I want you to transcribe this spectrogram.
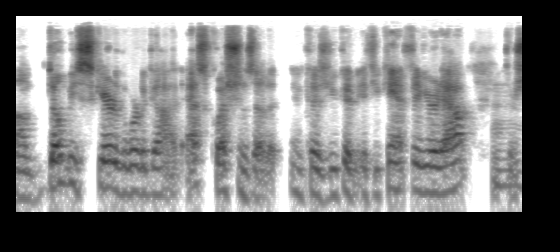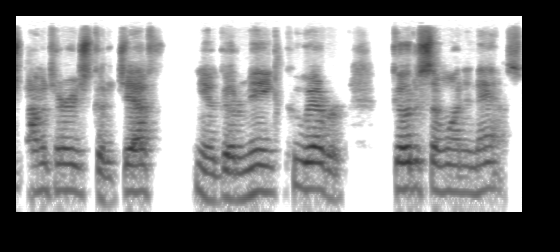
um, don't be scared of the Word of God. Ask questions of it, because you could, if you can't figure it out, mm-hmm. there's commentaries. Go to Jeff. You know, go to me. Whoever. Go to someone and ask.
